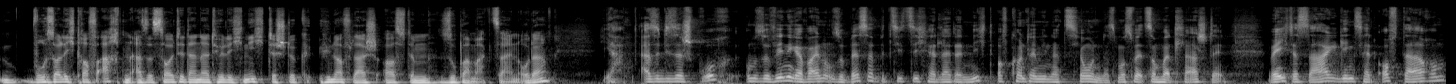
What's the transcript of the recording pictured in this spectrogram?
wo soll ich drauf achten? Also es sollte dann natürlich nicht das Stück Hühnerfleisch aus dem Supermarkt sein, oder? Ja, also dieser Spruch, umso weniger Wein, umso besser, bezieht sich halt leider nicht auf Kontamination. Das muss man jetzt nochmal klarstellen. Wenn ich das sage, ging es halt oft darum,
